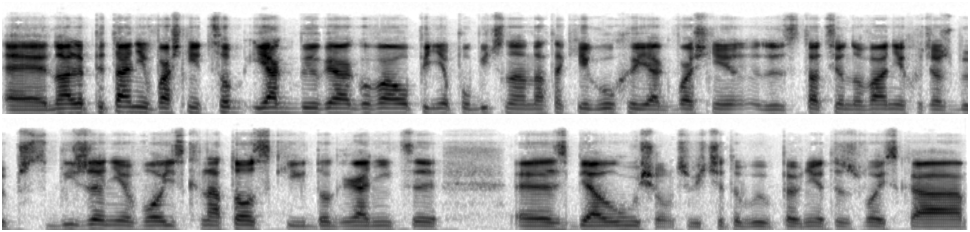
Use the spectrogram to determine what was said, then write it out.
E, no ale pytanie właśnie, co, jakby reagowała opinia publiczna na takie ruchy, jak właśnie e, stacjonowanie, chociażby zbliżenie wojsk natowskich do granicy e, z Białorusią. Oczywiście to były pewnie też wojska,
